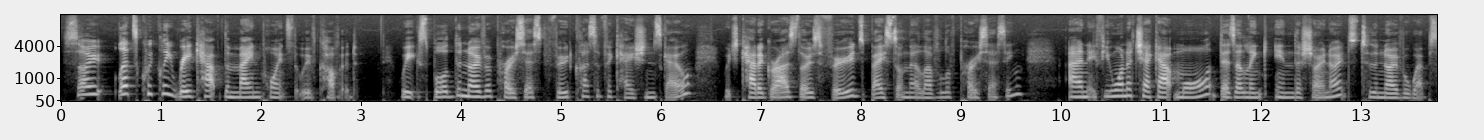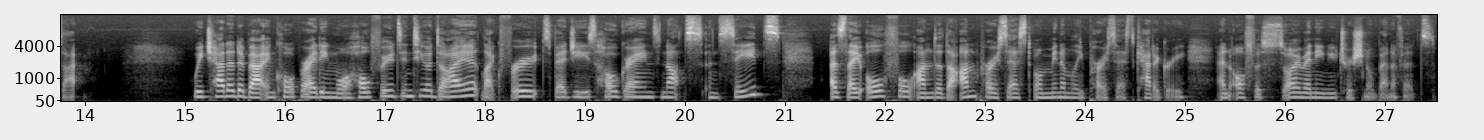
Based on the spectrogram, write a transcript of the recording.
So, let's quickly recap the main points that we've covered. We explored the NOVA processed food classification scale, which categorized those foods based on their level of processing. And if you want to check out more, there's a link in the show notes to the NOVA website. We chatted about incorporating more whole foods into your diet, like fruits, veggies, whole grains, nuts, and seeds, as they all fall under the unprocessed or minimally processed category and offer so many nutritional benefits.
